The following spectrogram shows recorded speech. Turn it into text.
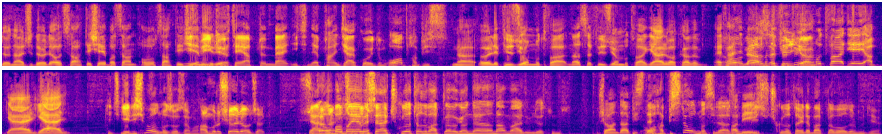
Dönerci de öyle. O sahte şey basan o sahteciye mi İzmir giriyor? köfte yaptım ben içine pancar koydum hop hapis. Ha, öyle füzyon mutfağı. Nasıl füzyon mutfağı? Gel bakalım. Efendim ben bunu füzyon ya. mutfağı diye yap. Gel gel. Hiç gelişme olmaz o zaman. Hamuru şöyle olacak. Şu yani Obama'ya içinde- mesela çikolatalı baklava gönderen adam vardı biliyorsunuz. Şu anda hapiste. O hapiste olması lazım. Tabii. Hiç çikolatayla baklava olur mu diyor.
